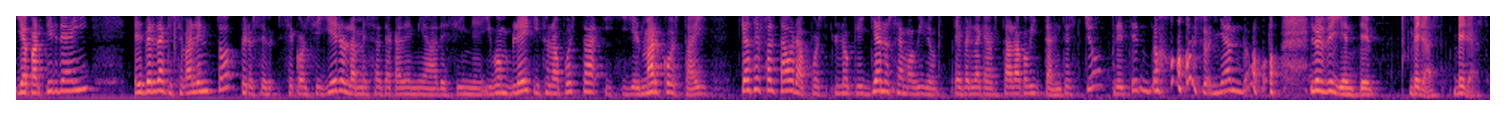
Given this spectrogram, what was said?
y a partir de ahí es verdad que se va lento, pero se, consiguieron las mesas de academia de cine. Yvonne Blake hizo la apuesta y, y, el marco está ahí. ¿Qué hace falta ahora? Pues lo que ya no se ha movido. Es verdad que está la COVID tal. Entonces yo pretendo, soñando, lo siguiente. Verás, verás.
